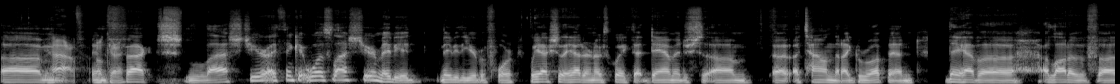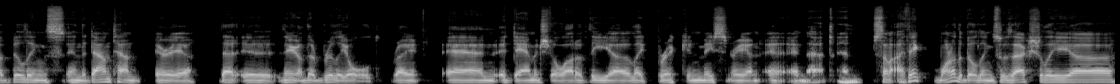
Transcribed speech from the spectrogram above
Um, You have? In Okay. fact, last year, I think it was last year, maybe maybe the year before, we actually had an earthquake that damaged um, a, a town that I grew up in. They have a a lot of uh, buildings in the downtown area that is, you know, they're really old, right? And it damaged a lot of the uh, like brick and masonry and, and and that. And so I think one of the buildings was actually uh,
